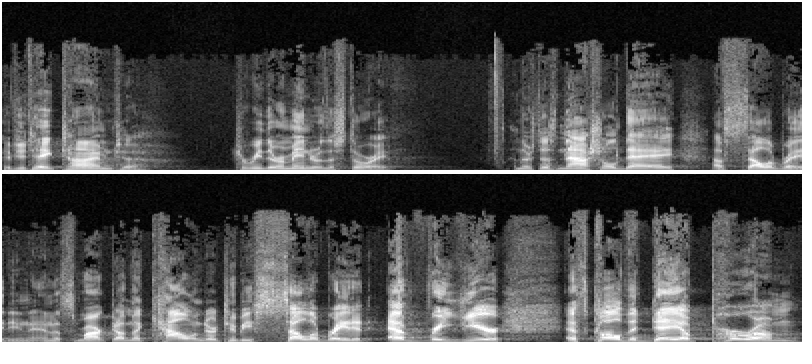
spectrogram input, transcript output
If you take time to, to read the remainder of the story, and there's this national day of celebrating, and it's marked on the calendar to be celebrated every year. It's called the Day of Purim.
